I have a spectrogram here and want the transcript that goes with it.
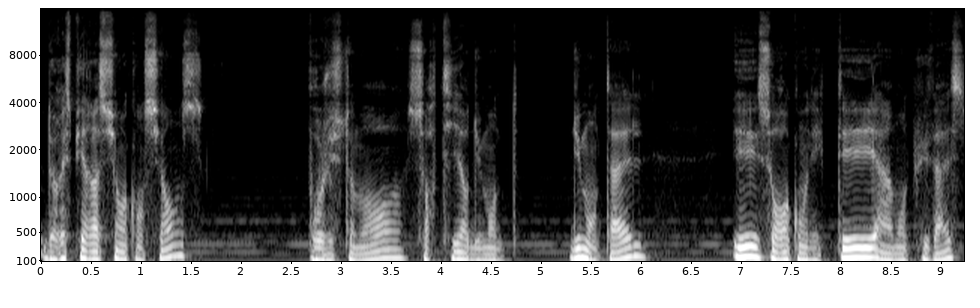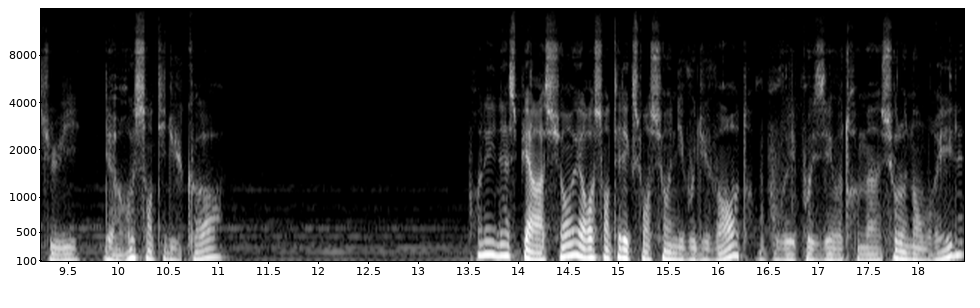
de respiration en conscience pour justement sortir du monde du mental et se reconnecter à un monde plus vaste, celui des ressentis du corps. Prenez une inspiration et ressentez l'expansion au niveau du ventre. Vous pouvez poser votre main sur le nombril.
